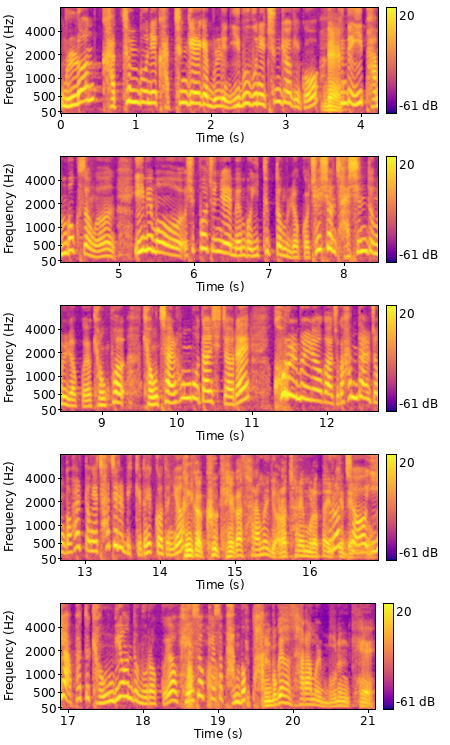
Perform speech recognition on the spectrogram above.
물론 같은 분이 같은 개에게 물린 이 부분이 충격이고 네. 근데 이 반복성은 이미 뭐 슈퍼주니어의 멤버 이특도 물렸고 최시원 자신도 물렸고요 경퍼, 경찰 홍보단 시절에 코를 물려가지고 한 달 정도 활동에 차질을 빚기도 했거든요. 그러니까 그 개가 사람을 여러 차례 물었다 이렇게 되는 그렇죠. 거. 이 아파트 경비원도 물었고요. 계속해서 반복. 반복해서 사람을 물은 개,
